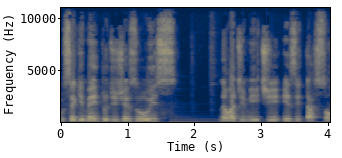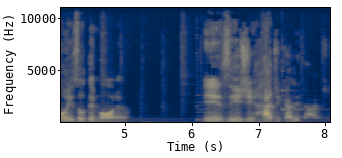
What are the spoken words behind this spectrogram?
O seguimento de Jesus não admite hesitações ou demora, exige radicalidade.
